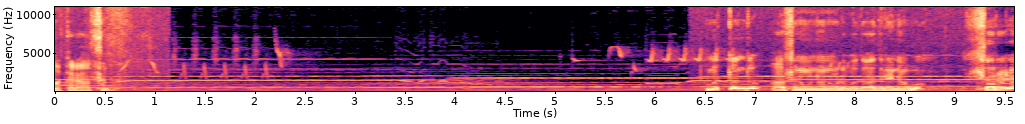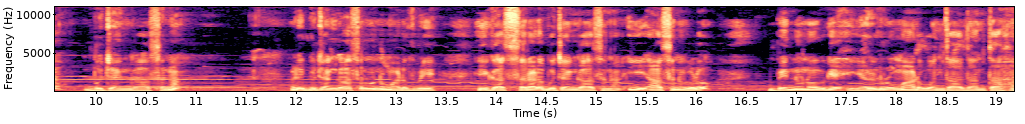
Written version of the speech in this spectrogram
ಮಕರಾಸನ. ಮತ್ತೊಂದು ಆಸನವನ್ನು ನೋಡುವುದಾದರೆ ನಾವು ಸರಳ ಭುಜಂಗಾಸನ. ನೋಡಿ, ಭುಜಂಗಾಸನವನ್ನು ಮಾಡಿದ್ವಿ. ಈಗ ಸರಳ ಭುಜಂಗಾಸನ. ಈ ಆಸನಗಳು ಬೆನ್ನು ನೋವಿಗೆ ಎಲ್ಲರೂ ಮಾಡುವಂತಾದಂತಹ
